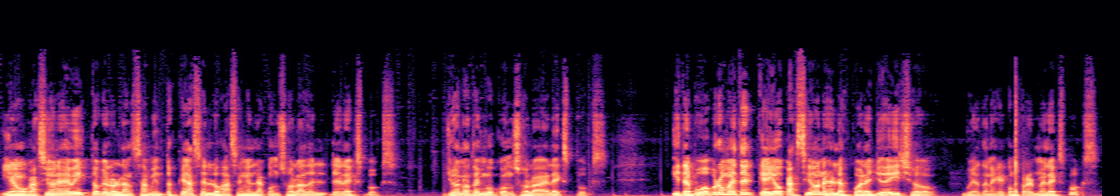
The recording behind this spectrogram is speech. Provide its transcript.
Y en ocasiones he visto que los lanzamientos que hacen los hacen en la consola del, del Xbox. Yo no tengo consola del Xbox. Y te puedo prometer que hay ocasiones en las cuales yo he dicho, voy a tener que comprarme el Xbox.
